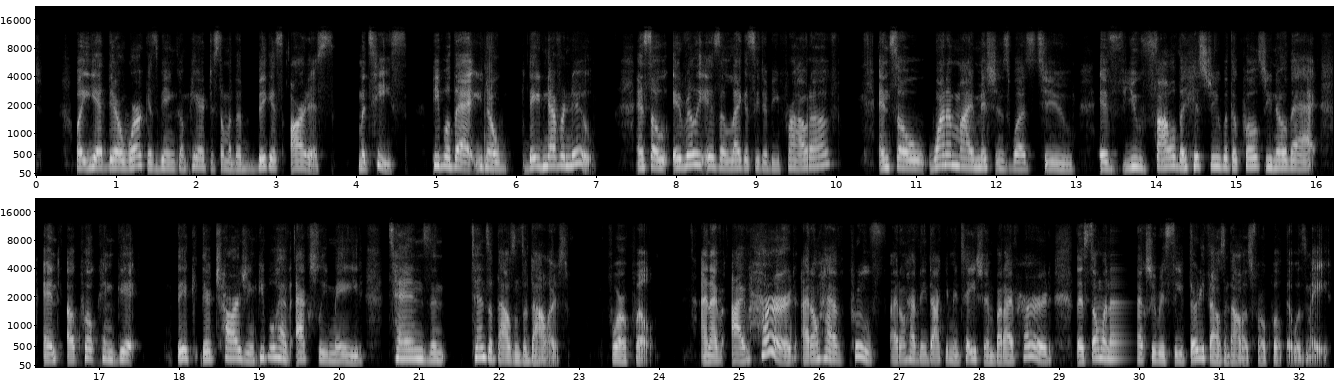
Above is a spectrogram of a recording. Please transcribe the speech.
but yet their work is being compared to some of the biggest artists Matisse, people that, you know, they never knew. And so it really is a legacy to be proud of. And so one of my missions was to, if you follow the history with the quilts, you know that, and a quilt can get, they, they're charging, people have actually made tens and tens of thousands of dollars for a quilt. And I've I've heard, I don't have proof, I don't have any documentation, but I've heard that someone actually received $30,000 for a quilt that was made.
